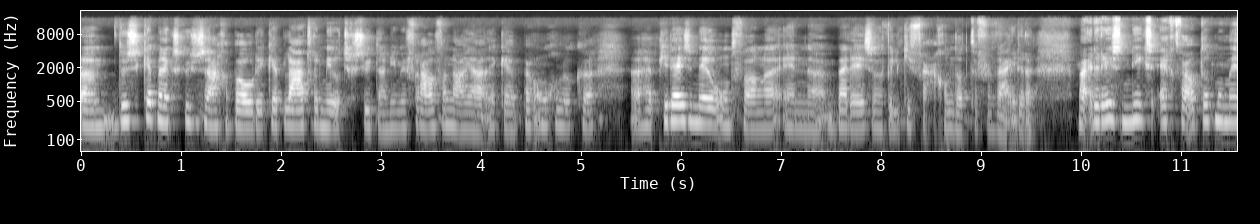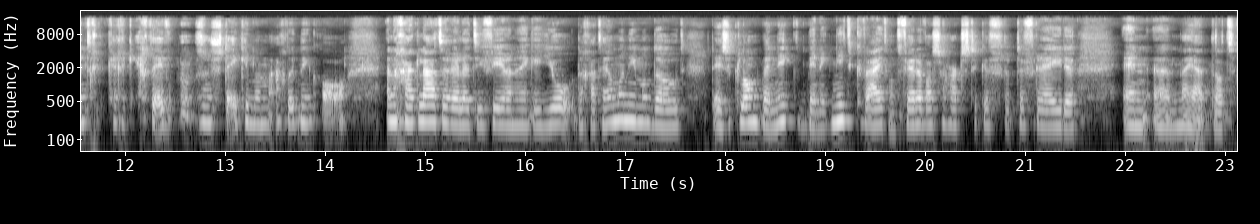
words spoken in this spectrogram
Ehm, dus ik heb mijn excuses aangeboden. Ik heb later een mailtje gestuurd naar die mevrouw van, nou ja, ik heb per ongeluk, uh, heb je deze mail ontvangen en uh, bij deze wil ik je vragen om dat te verwijderen. Maar er is niks echt waar op dat moment krijg ik echt even zo'n steek in mijn maag. Dat ik denk, oh. En dan ga ik later relativeren en denk ik, joh, er gaat helemaal niemand dood. Deze klant ben ik, ben ik niet kwijt, want verder was ze hartstikke tevreden. En uh, nou ja, dat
